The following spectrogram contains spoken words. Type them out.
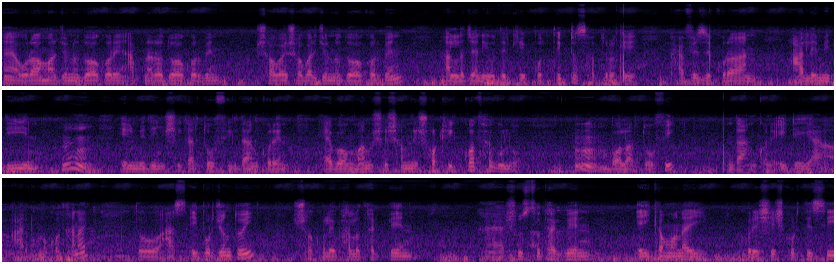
হ্যাঁ ওরা আমার জন্য দোয়া করে আপনারা দোয়া করবেন, সবাই সবার জন্য দোয়া করবেন। আল্লাহ জানি ওদেরকে প্রত্যেকটা ছাত্রকে হাফেজে কোরআন আলেমে দিন হুম এলমে দিন শিকার তৌফিক দান করেন এবং মানুষের সামনে সঠিক কথাগুলো হুম বলার তৌফিক দান করেন। এইটাই আর আর কোনো কথা নয়। তো আজ এই পর্যন্তই। সকলে ভালো থাকবেন হ্যাঁ, সুস্থ থাকবেন। এই কামনাই করে শেষ করতেছি।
